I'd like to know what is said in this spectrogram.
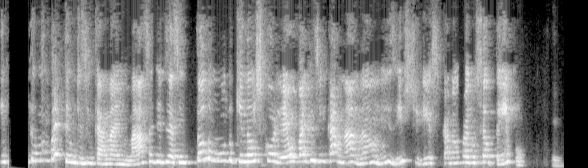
Então não vai ter um desencarnar em massa de dizer assim, todo mundo que não escolheu vai desencarnar. Não, não existe isso. Cada um vai no seu tempo. Sim.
